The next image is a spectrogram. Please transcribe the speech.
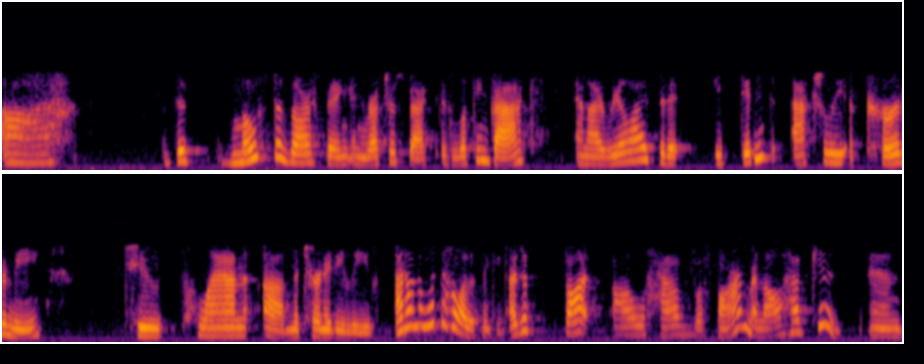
uh, the most bizarre thing in retrospect is looking back, and I realized that it it didn't actually occur to me to plan uh, maternity leave. I don't know what the hell I was thinking. I just thought I'll have a farm and I'll have kids, and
